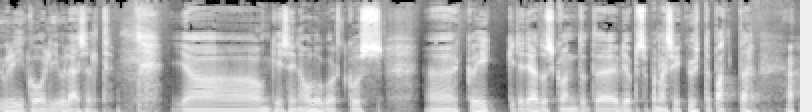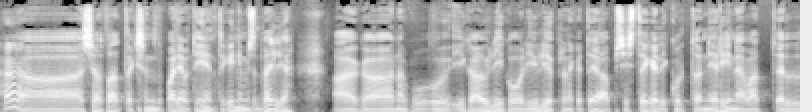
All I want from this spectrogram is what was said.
ülikooli üleselt. ja ongi selline olukord, kus äh, kõikide teaduskondade üliõpilased pannakse kõik ühte patta Aha. ja sealt vaadatakse need parimate hinnetega inimesed välja, aga nagu iga ülikooli üliõpilane ka teab, siis tegelikult on erinevatel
